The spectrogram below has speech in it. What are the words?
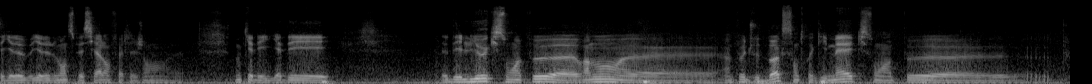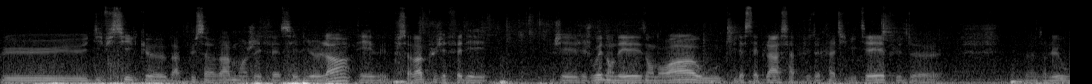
il y, a des demandes spéciales en fait, les gens. Euh. donc il y, a des, lieux qui sont un peu vraiment un peu jukebox entre guillemets, qui sont un peu plus difficiles que bah, plus ça va. Moi j'ai fait ces lieux-là et plus ça va, plus j'ai fait des j'ai joué dans des endroits où qui laissaient place à plus de créativité, plus de dans un lieu où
